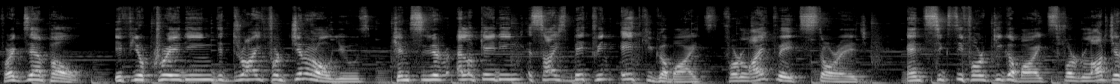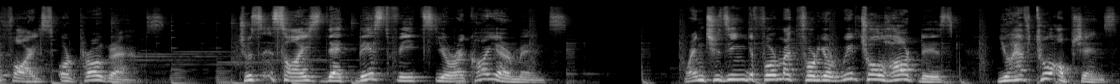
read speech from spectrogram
For example, if you're creating the drive for general use, consider allocating a size between 8GB for lightweight storage and 64GB for larger files or programs. Choose a size that best fits your requirements. When choosing the format for your virtual hard disk, you have two options,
